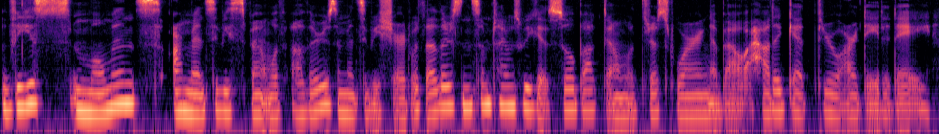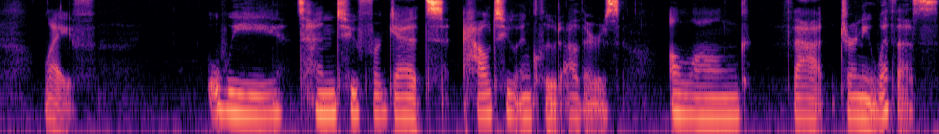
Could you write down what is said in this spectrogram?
these moments are meant to be spent with others and meant to be shared with others. And sometimes we get so bogged down with just worrying about how to get through our day to day life. We tend to forget how to include others along that journey with us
